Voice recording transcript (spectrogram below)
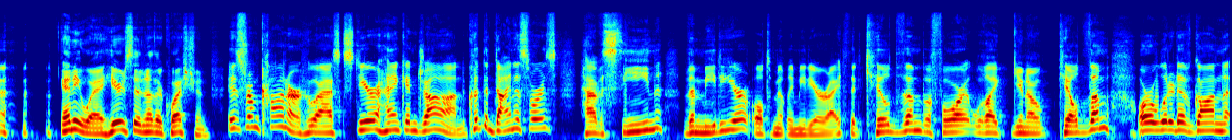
anyway here's another question is from Connor, who asks Dear Hank and John, could the dinosaurs have seen the meteor, ultimately meteorite, that killed them before it, like, you know, killed them? Or would it have gone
